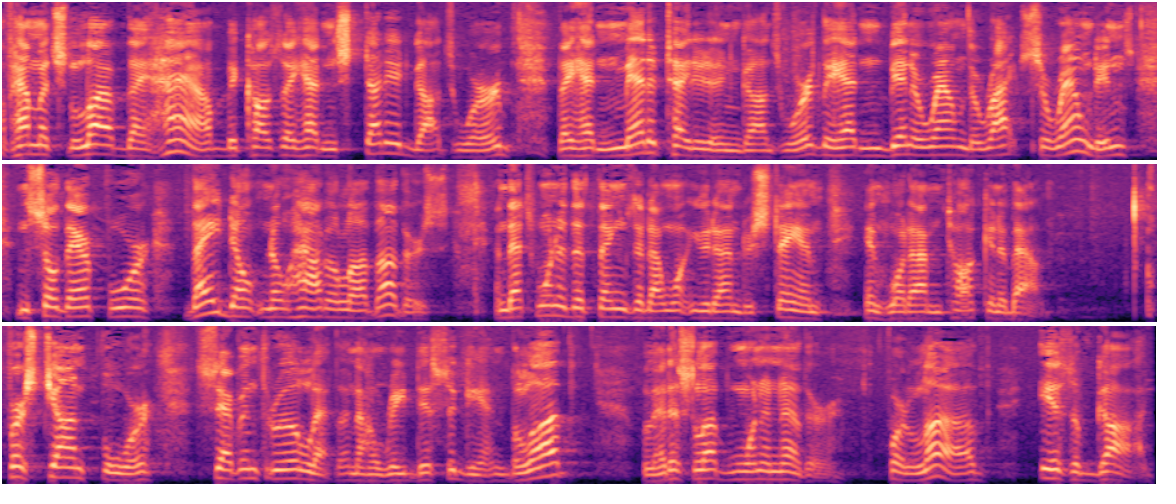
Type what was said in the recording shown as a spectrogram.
of how much love they have because they hadn't studied God's Word, they hadn't meditated in God's Word, they hadn't been around the right surroundings, and so therefore they don't know how to love others. And that's one of the things that I want you to understand in what I'm talking about. 1 John 4 7 through 11. I'll read this again. Beloved, let us love one another, for love is of God.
